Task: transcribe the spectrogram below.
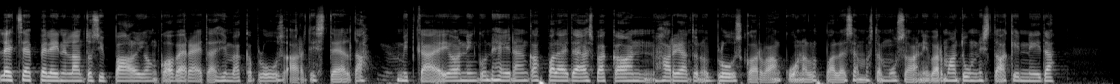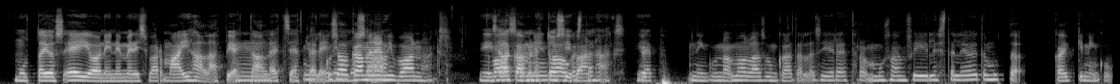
Led Zeppelinillä on tosi paljon kovereita, esimerkiksi vaikka blues-artisteilta, mitkä ei ole niin kuin heidän kappaleita. Jos vaikka on harjaantunut blueskorvaan, kuunnellut paljon semmoista musaa, niin varmaan tunnistaakin niitä. Mutta jos ei ole, niin ne menis varmaan ihan läpi, että mm. on Led Zeppelinin kun se alkaa mennä niin vanhaksi. niin se vaan alkaa on mennä niin tosi kaukasta. vanhaksi. Jep. Niin kuin, no, me ollaan sunkaan tällaisia retro-musan fiilistelijöitä, mutta kaikki, niin kuin,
